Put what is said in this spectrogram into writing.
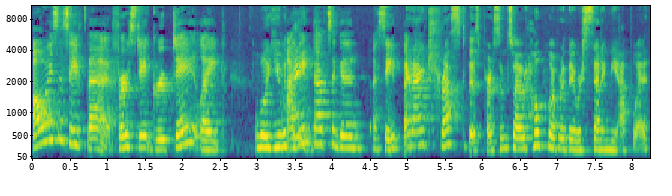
Always a safe bet. First date, group date, like Well, you would I think that's a good a safe bet. and I trust this person, so I would hope whoever they were setting me up with,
